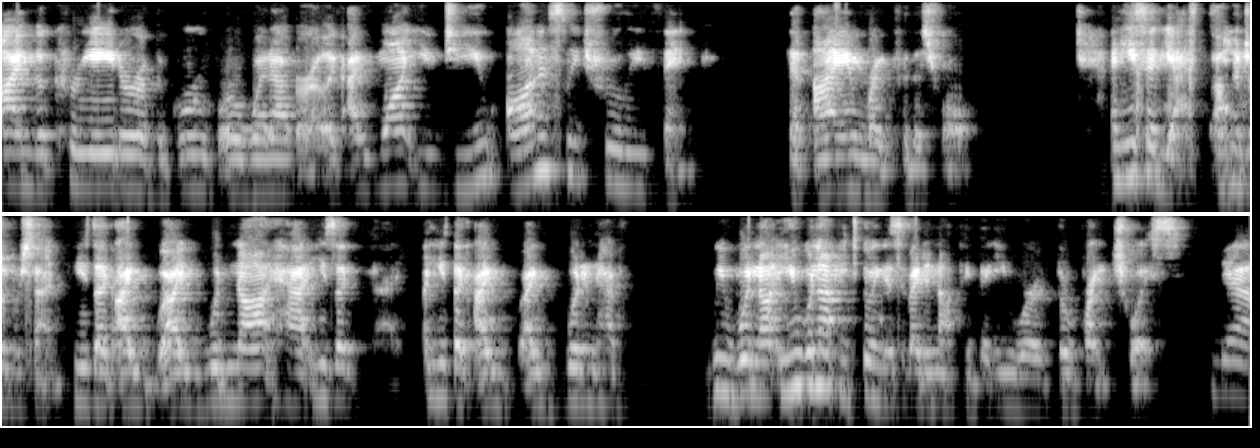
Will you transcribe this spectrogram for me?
I'm the creator of the group or whatever. Like, I want you, do you honestly, truly think that I am right for this role? And he said, yes, 100%. He's like, I, I would not have, he's like, he's like, I, I wouldn't have, we would not, you would not be doing this if I did not think that you were the right choice Yeah.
